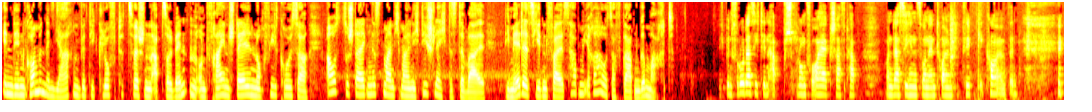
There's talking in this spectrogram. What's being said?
In den kommenden Jahren wird die Kluft zwischen Absolventen und freien Stellen noch viel größer. Auszusteigen ist manchmal nicht die schlechteste Wahl. Die Mädels jedenfalls haben ihre Hausaufgaben gemacht. Ich bin froh, dass ich den Absprung vorher geschafft habe und dass ich in so einen tollen Betrieb gekommen bin.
